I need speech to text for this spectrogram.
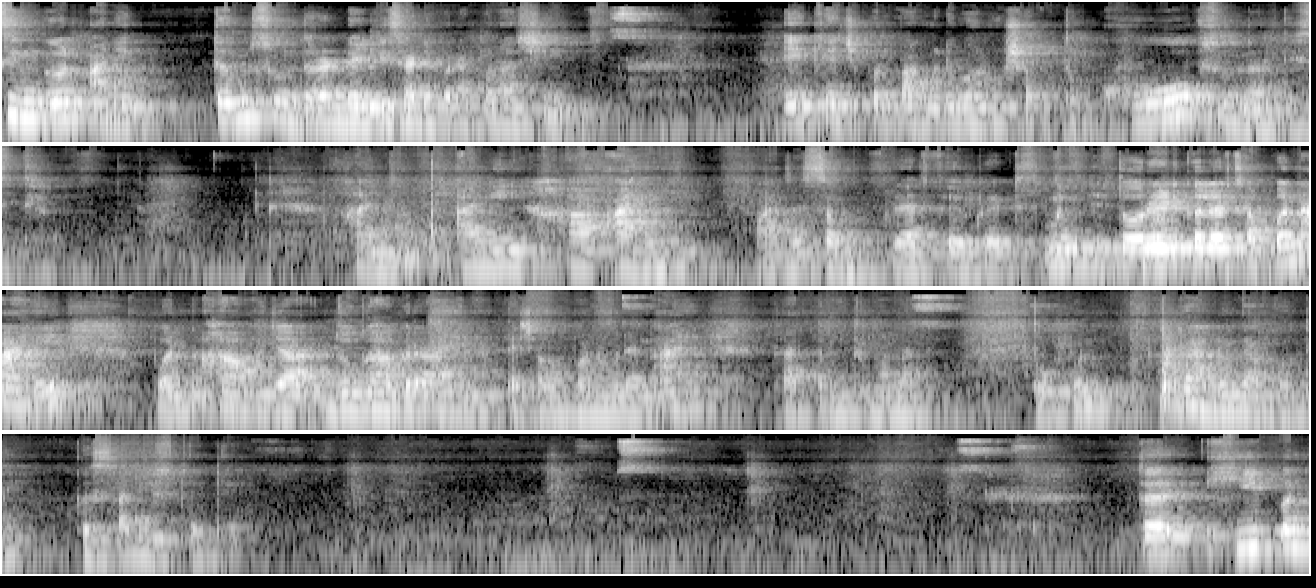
सिंगल आणि एकदम सुंदर डेलीसाठी पण आपण अशी एक ह्याची पण बांगडी बनवू शकतो. खूप सुंदर दिसते. आणि आणि हा आहे माझा सगळ्यात फेवरेट म्हणजे तो रेड कलरचा पण आहे पण हा माझा जो घागरा आहे ना त्याच्यावर बनवलेला आहे. तर आता मी तुम्हाला तो पण घालून दाखवते. कसा दिसतो ते. तर ही पण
